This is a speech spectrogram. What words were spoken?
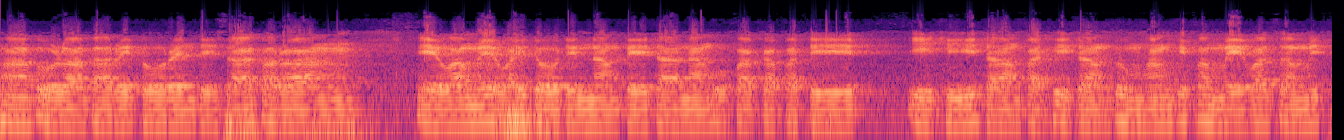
หาปุราปาริปุเรนติสาครัง เอวังเมวัยโตตินังเปตานังอุปกปปติอิชีตังปัฏฐิตังทุมหังคิปะเมวะสัมมิจจ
